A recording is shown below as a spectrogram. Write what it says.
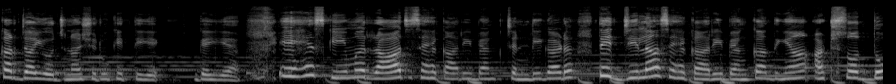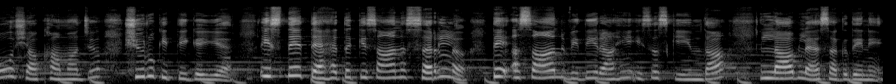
ਕਰਜ਼ਾ ਯੋਜਨਾ ਸ਼ੁਰੂ ਕੀਤੀ ਹੈ ਗਈ ਹੈ। ਇਹ ਸਕੀਮ ਰਾਜ ਸਹਿਕਾਰੀ ਬੈਂਕ ਚੰਡੀਗੜ੍ਹ ਤੇ ਜ਼ਿਲ੍ਹਾ ਸਹਿਕਾਰੀ ਬੈਂਕਾਂ ਦੀਆਂ 802 ਸ਼ਾਖਾਵਾਂ 'ਚ ਸ਼ੁਰੂ ਕੀਤੀ ਗਈ ਹੈ। ਇਸ ਦੇ ਤਹਿਤ ਕਿਸਾਨ ਸਰਲ ਤੇ ਆਸਾਨ ਵਿਧੀ ਰਾਹੀਂ ਇਸ ਸਕੀਮ ਦਾ ਲਾਭ ਲੈ ਸਕਦੇ ਨੇ।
